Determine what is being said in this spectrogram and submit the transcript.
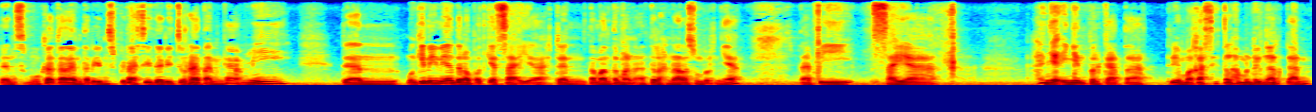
dan semoga kalian terinspirasi dari curhatan kami dan mungkin ini adalah podcast saya dan teman-teman adalah narasumbernya. Tapi saya hanya ingin berkata terima kasih telah mendengarkan.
